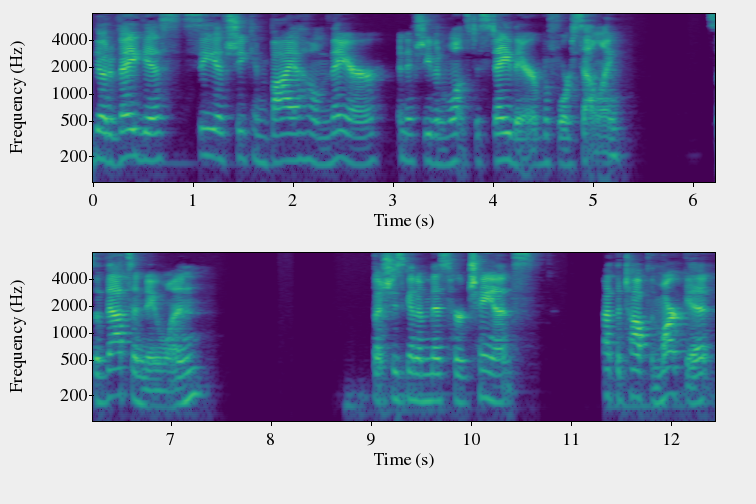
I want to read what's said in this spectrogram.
go to Vegas, see if she can buy a home there, and if she even wants to stay there before selling. So that's a new one. But she's going to miss her chance at the top of the market.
